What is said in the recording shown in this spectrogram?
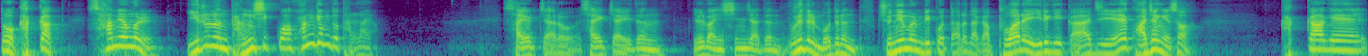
또 각각 사명을 이루는 방식과 환경도 달라요. 사역자로, 사역자이든 일반 신자든 우리들 모두는 주님을 믿고 따르다가 부활에 이르기까지의 과정에서 각각의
